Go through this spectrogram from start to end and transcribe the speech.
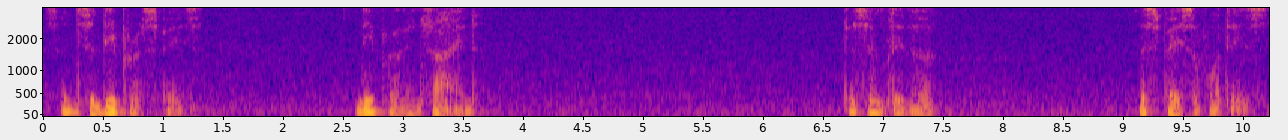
so it's a deeper space, deeper inside to simply the the space of what is.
